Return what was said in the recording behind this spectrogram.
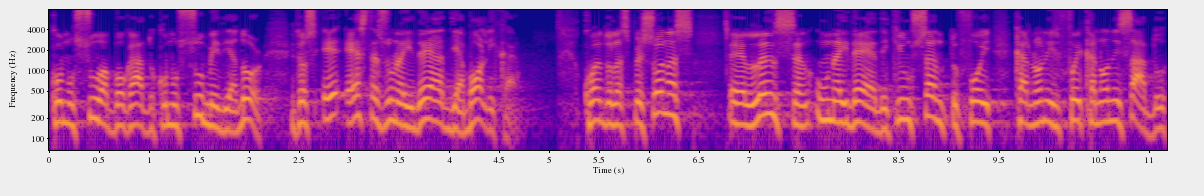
como seu abogado, como seu mediador. Então, esta é uma ideia diabólica. Quando as pessoas eh, lançam uma ideia de que um santo foi, canoni foi canonizado,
